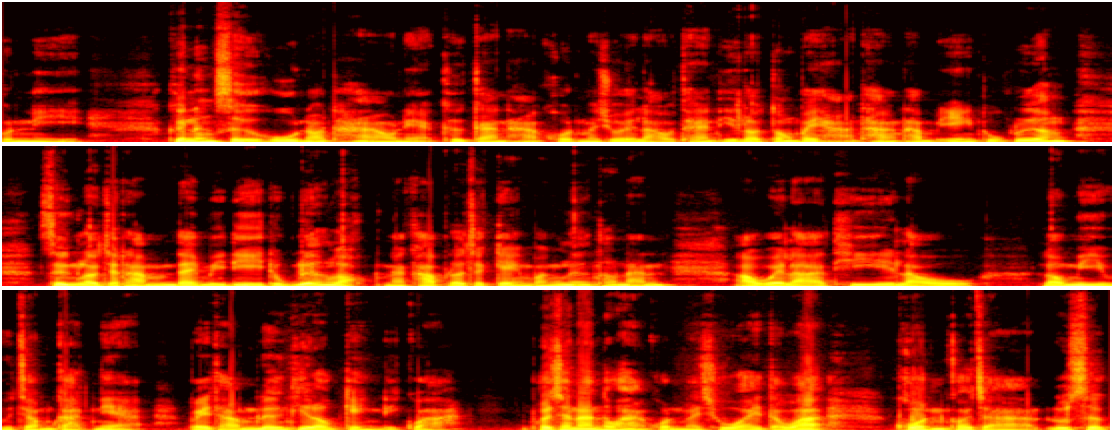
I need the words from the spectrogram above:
คนนี้ คือหนังสือ Who Not How เนี่ยคือการหาคนมาช่วยเราแทนที่เราต้องไปหาทางทำเองทุกเรื่อง ซึ่งเราจะทำได้ไม่ดีทุกเรื่องหรอกนะครับ เราจะเก่งบางเรื่องเท่านั้น เอาเวลาที่เราเรามีอยู่จำกัดเนี่ยไปทำเรื่องที่เราเก่งดีกว่า เพราะฉะนั้นต้องหาคนมาช่วย แต่ว่าคนก็จะรู้สึก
